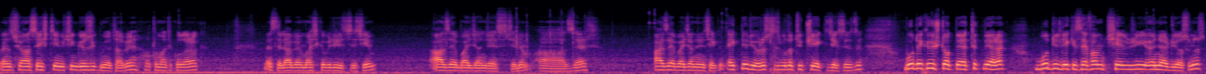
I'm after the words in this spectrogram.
ben şu an seçtiğim için gözükmüyor tabi otomatik olarak. Mesela ben başka bir dil seçeyim. Azerbaycancayı seçelim. Azer Azerbaycan dilini çektim. Ekle diyoruz. Siz burada Türkçe ekleyeceksiniz. Buradaki 3 noktaya tıklayarak bu dildeki sayfam çeviriyi öner diyorsunuz.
